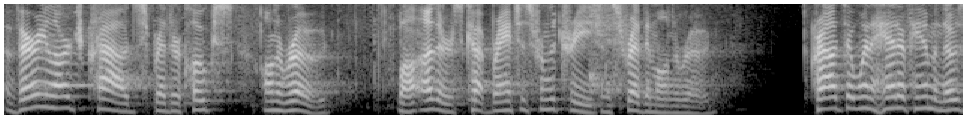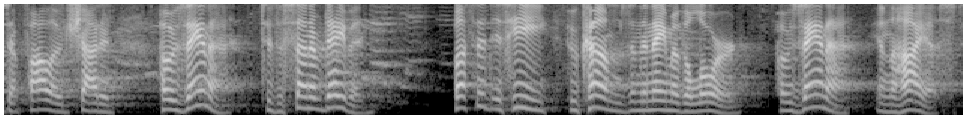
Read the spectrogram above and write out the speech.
A very large crowd spread their cloaks on the road, while others cut branches from the trees and spread them on the road. The crowds that went ahead of him and those that followed shouted, Hosanna to the Son of David! Blessed is he who comes in the name of the Lord. Hosanna in the highest.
